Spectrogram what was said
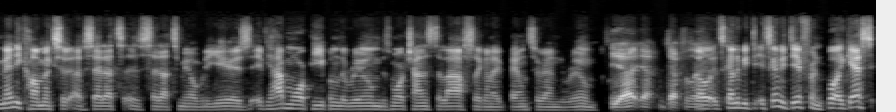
many comics have said that have said that to me over the years. If you have more people in the room, there's more chance to laugh. So they're going to bounce around the room. Yeah, yeah, definitely. So it's going to be it's going to be different. But I guess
